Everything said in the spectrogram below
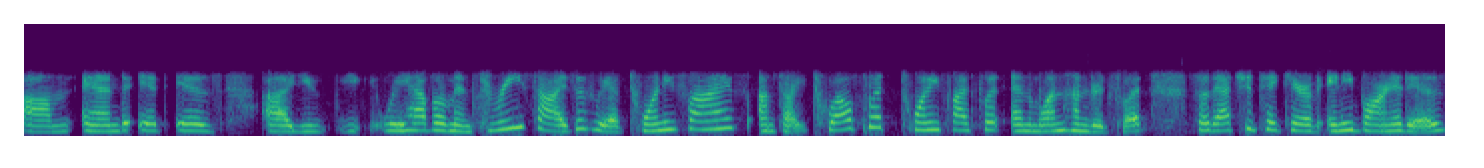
Um, and it is uh, you, you. We have them in three sizes. We have 25. I'm sorry, 12 foot, 25 foot, and 100 foot. So that should take care of any barn it is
